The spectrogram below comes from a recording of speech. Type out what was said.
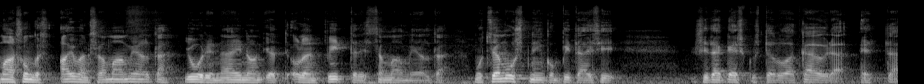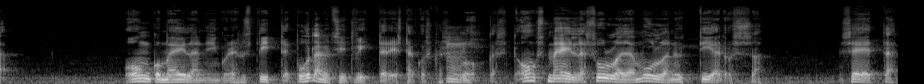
mä oon sun kanssa aivan samaa mieltä, juuri näin on, ja olen Twitterissä samaa mieltä, mutta se musta niin kun pitäisi sitä keskustelua käydä, että onko meillä, niin kuin esimerkiksi Twitter, puhutaan nyt siitä Twitteristä, koska se mm. blokkasi, onko meillä, sulla ja mulla nyt tiedossa se, että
